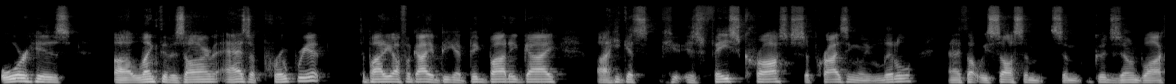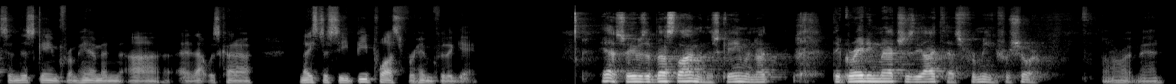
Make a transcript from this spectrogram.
or his uh, length of his arm as appropriate to body off a guy and being a big body guy. Uh, he gets his face crossed surprisingly little and I thought we saw some some good zone blocks in this game from him, and uh, and that was kind of nice to see. B plus for him for the game. Yeah, so he was the best lineman in this game, and I, the grading matches the eye test for me for sure. All right, man.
